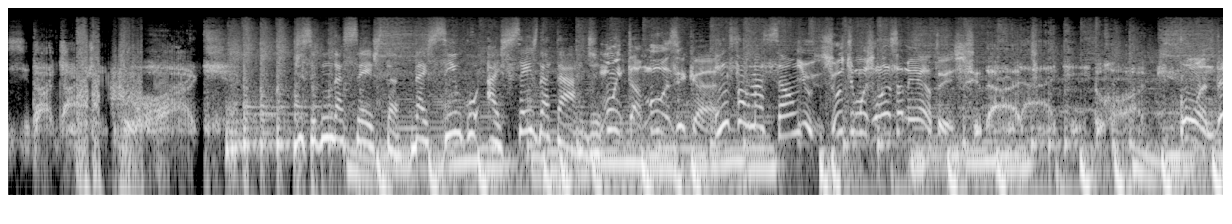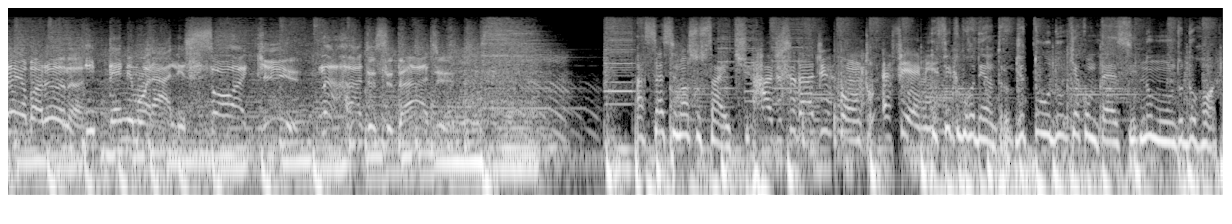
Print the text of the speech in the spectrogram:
Cidade do Rock. De segunda a sexta, das 5 às 6 da tarde. Muita música Informação e os últimos lançamentos. Cidade do Rock. Com Andréa Barana, e Demi Morales. só aqui na Rádio Cidade. Acesse nosso site Radiocidade.fm. e fique por dentro de tudo que acontece no mundo do rock.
